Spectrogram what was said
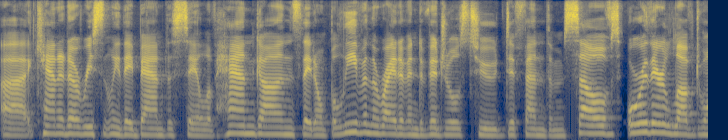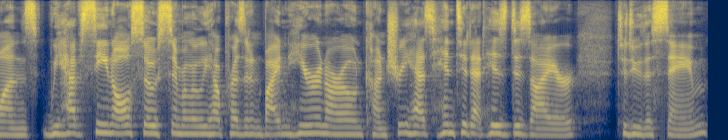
uh, Canada recently they banned the sale of handguns. They don't believe in the right of individuals to defend themselves or their loved ones. We have seen also similarly how President Biden here in our own country has hinted at his desire to do the same.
